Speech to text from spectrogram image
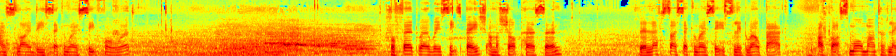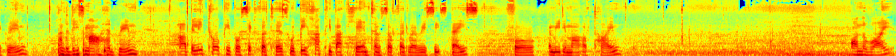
and slide the second row seat forward. For third row seat space, I'm a short person. The left side second row seat is slid well back. I've got a small amount of leg room. Under this amount of headroom, I believe tall people, six footers, would be happy back here in terms of rear seat space for a medium amount of time. On the right,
